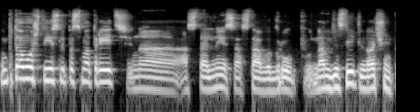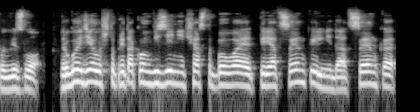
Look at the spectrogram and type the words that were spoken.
Ну, потому что если посмотреть на остальные составы групп, нам действительно очень повезло. Другое дело, что при таком везении часто бывает переоценка или недооценка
